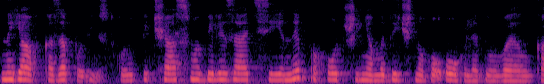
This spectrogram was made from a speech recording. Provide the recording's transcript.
неявка за повісткою під час мобілізації, непроходження медичного огляду ВЛК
